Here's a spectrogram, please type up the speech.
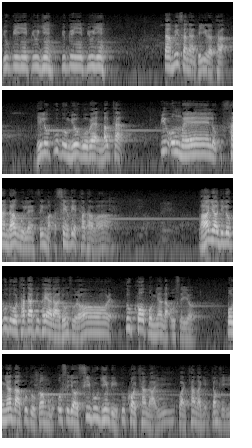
ပြုပြင်းပြုရင်ပြုပြင်းပြုရင် တံမိသနာဂိရထဒီလိုကုသိုလ်မျိုးကိုပဲနောက်ထပ်ပြုအောင်မယ်လို့ဆန္ဒကိုလည်းစိတ်မှာအစဉ်သည့်ထားထားပါဘာကြောင့်ဒီလိုကုသိုလ်ကိုထပ်ထပ်ပြုခဲ့ရတာတုံးဆိုတော့တဲ့ဒုက္ခပုံညတာဥစ္စယောပုံညတာကုသိုလ်ကောင်းမှုဥစ္စယောစီဘူးခြင်းသည်ဒုက္ခချမ်းသာ၏ဟောချမ်းသာခြင်းအကြောင်းဖြစ်၏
